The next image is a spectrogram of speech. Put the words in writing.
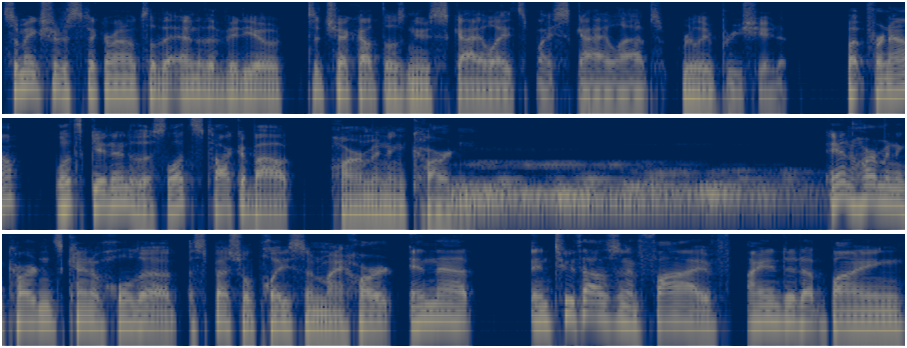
So make sure to stick around until the end of the video to check out those new Skylights by Skylabs. Really appreciate it. But for now, let's get into this. Let's talk about Harman and Kardon. And Harman and Kardon's kind of hold a, a special place in my heart in that in 2005, I ended up buying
